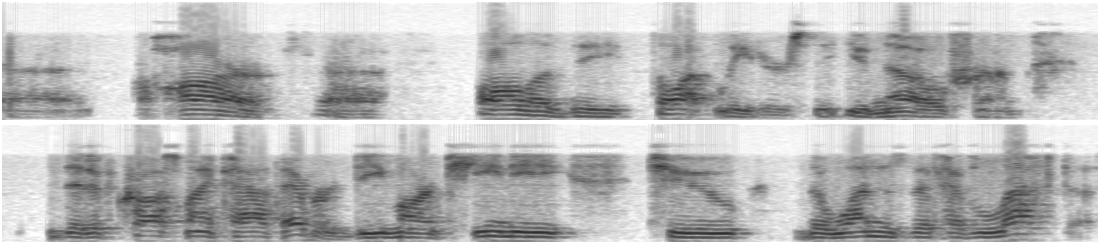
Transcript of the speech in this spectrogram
uh, Harv, uh, all of the thought leaders that you know from that have crossed my path ever, Demartini to the ones that have left us,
